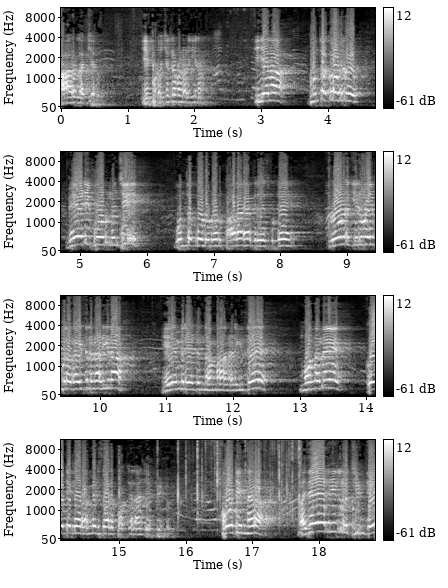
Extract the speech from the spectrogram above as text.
ఆరు లక్షలు. ఇప్పుడు వచ్చేటప్పుడు అడిగిన. ఇలా గుంతకోడు మేడిపూర్ నుంచి గుంతకూడు రోడ్డు పాదయాత్ర చేసుకుంటే రోడ్డుకి ఇరువైపుల రైతులను అడిగినా ఏం రేటు ఉందమ్మా అని అడిగితే మొన్ననే కోటిన్నర అమ్మిడి సార్ పక్కన అని చెప్పిండు. కోటిన్నర. అదే నీళ్ళు వచ్చింటే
